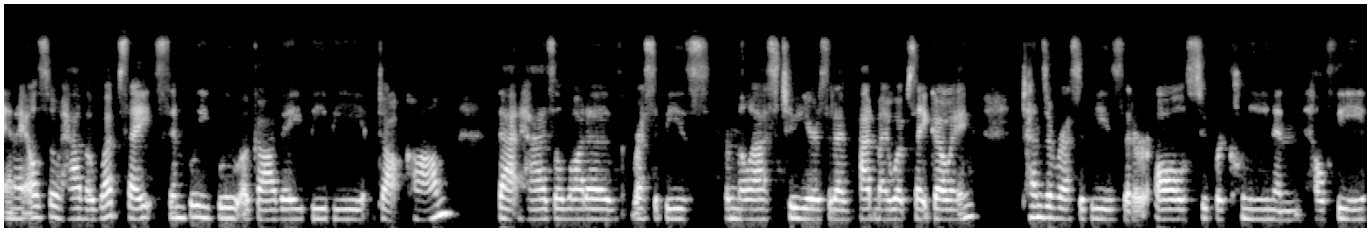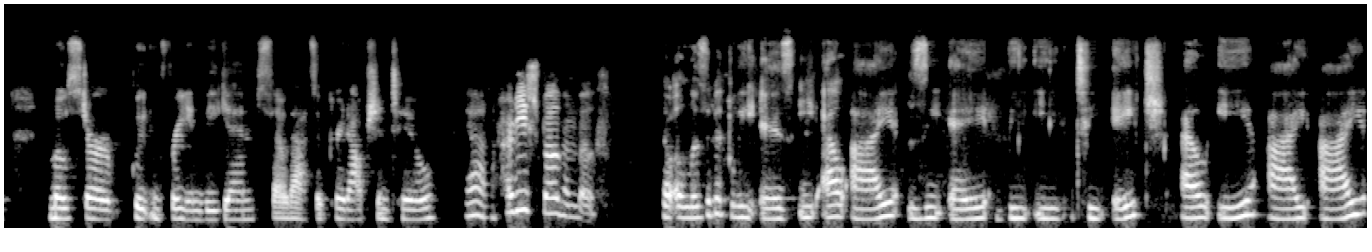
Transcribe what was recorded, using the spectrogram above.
And I also have a website, simplyblueagavebb.com, that has a lot of recipes from the last two years that I've had my website going. Tons of recipes that are all super clean and healthy. Most are gluten free and vegan, so that's a great option too. Yeah. How do you spell them both? So Elizabeth Leigh is E L I Z A B E T H L E I I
